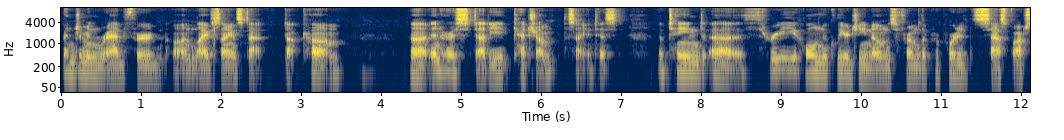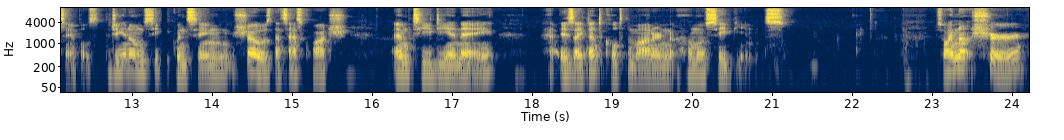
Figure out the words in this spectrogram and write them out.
Benjamin Radford on LiveScience.com, uh, in her study, Ketchum, the scientist, obtained uh, three whole nuclear genomes from the purported Sasquatch samples. The genome sequencing shows that Sasquatch mtDNA is identical to the modern Homo sapiens. So I'm not sure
